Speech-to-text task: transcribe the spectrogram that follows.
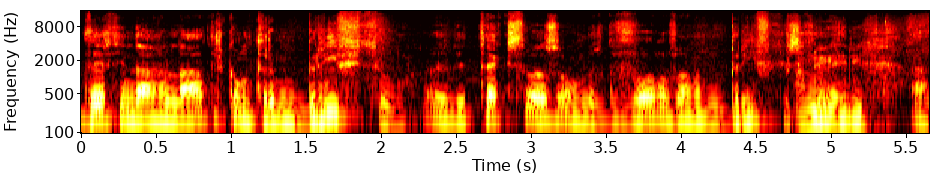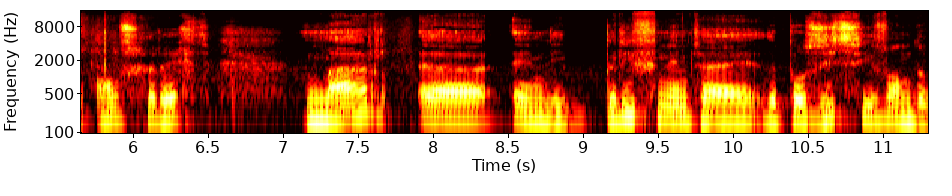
veertien dagen later komt er een brief toe. De tekst was onder de vorm van een brief geschreven. Aan u gericht? Aan ons gericht. Maar uh, in die brief neemt hij de positie van de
